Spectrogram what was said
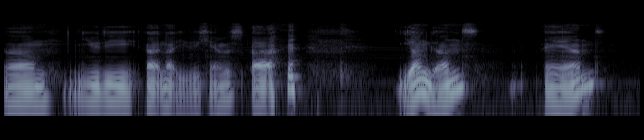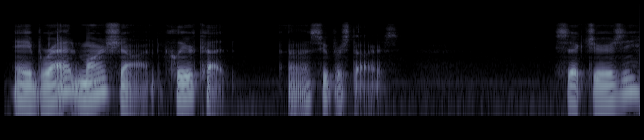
um, UD, uh, not UD Canvas, uh, Young Guns, and a Brad Marchand clear cut uh, superstars. Sick jersey,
